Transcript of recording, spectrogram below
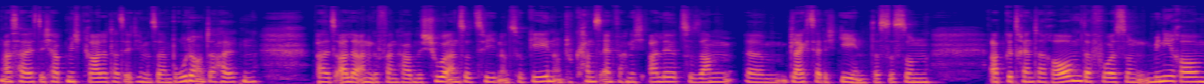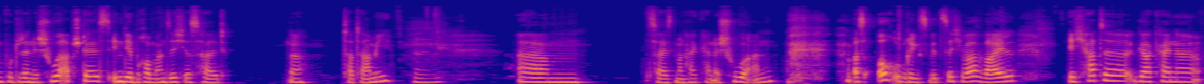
Das heißt, ich habe mich gerade tatsächlich mit seinem Bruder unterhalten, als alle angefangen haben, sich Schuhe anzuziehen und zu gehen. Und du kannst einfach nicht alle zusammen ähm, gleichzeitig gehen. Das ist so ein abgetrennter Raum. Davor ist so ein Miniraum, wo du deine Schuhe abstellst. In dem Raum an sich ist halt ne, Tatami. Mhm. Ähm, das heißt, man hat keine Schuhe an. Was auch übrigens witzig war, weil ich hatte gar keine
